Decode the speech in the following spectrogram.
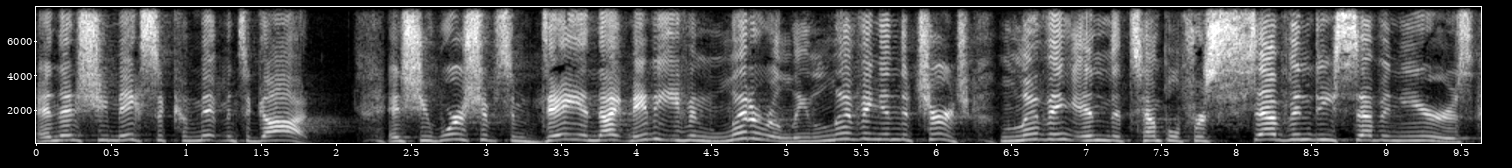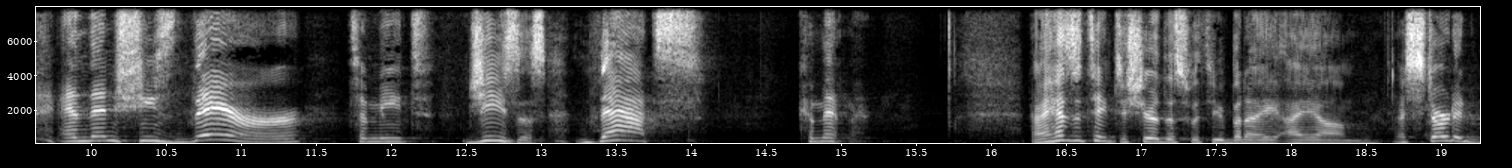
And then she makes a commitment to God and she worships him day and night, maybe even literally living in the church, living in the temple for 77 years, and then she's there to meet Jesus. That's commitment. Now, I hesitate to share this with you, but I, I, um, I started,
